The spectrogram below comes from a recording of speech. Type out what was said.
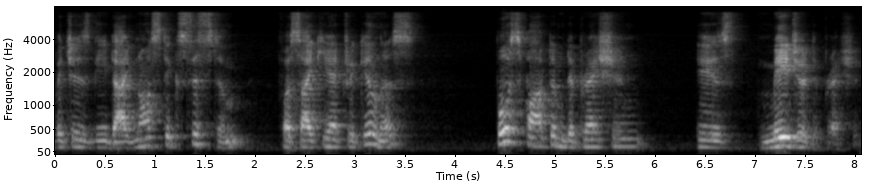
which is the diagnostic system for psychiatric illness, postpartum depression is major depression.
